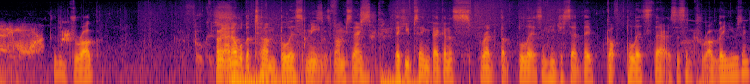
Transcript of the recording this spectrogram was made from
anymore. Is it a drug? I mean, I know what the term bliss means, but I'm saying they keep saying they're gonna spread the bliss, and he just said they've got bliss there. Is this a drug they're using?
